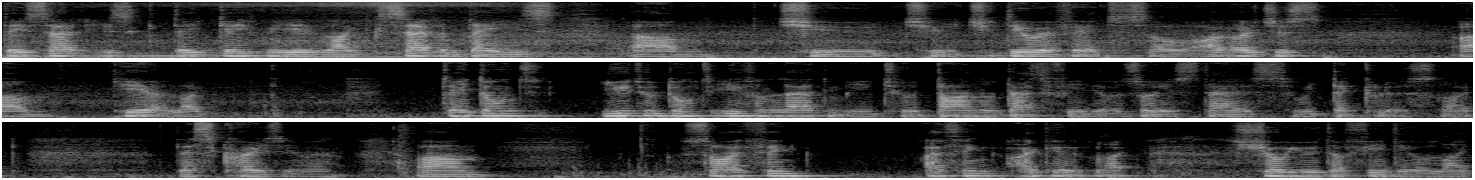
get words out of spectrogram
they said is they gave me like seven days um, to to to deal with it. So I, I just um, here like they don't youtube don't even let me to download that video. So it's that is ridiculous. Like that's crazy man. Um, so i think i think i could like show you the video like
